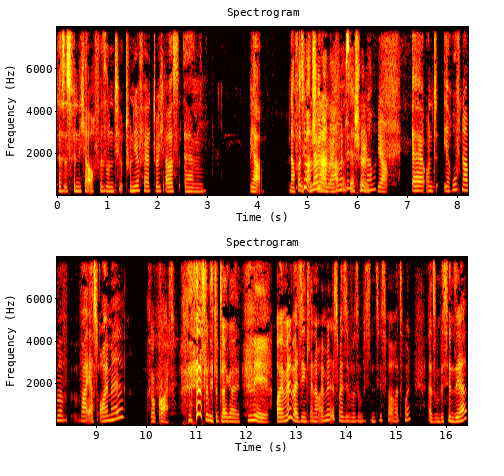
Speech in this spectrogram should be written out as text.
Das ist, finde ich ja auch für so ein Turnierpferd durchaus, ähm, ja, nachvollziehbar. Ein schöner Name, sehr schöner schön. Name. Ja. Äh, und ihr Rufname war erst Eumel Oh Gott. Das finde ich total geil. Nee. Eumel, weil sie ein kleiner Eumel ist, weil sie so ein bisschen süß war auch als Wohl. Also ein bisschen sehr.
